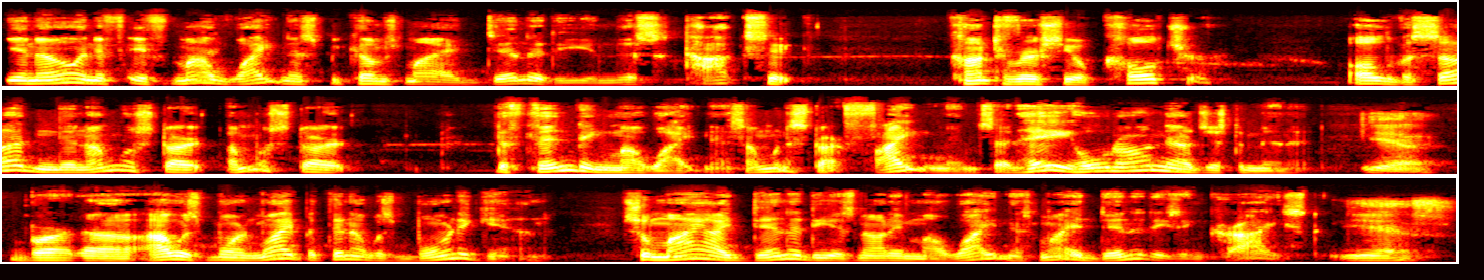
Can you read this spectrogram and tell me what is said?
you know, and if, if my whiteness becomes my identity in this toxic, controversial culture, all of a sudden, then I'm gonna start I'm gonna start defending my whiteness. I'm gonna start fighting and saying, Hey, hold on now just a minute. Yeah. But uh, I was born white, but then I was born again. So my identity is not in my whiteness. My identity is in Christ. Yes.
